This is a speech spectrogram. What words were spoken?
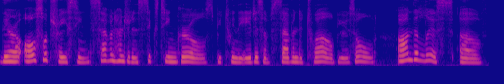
They are also tracing 716 girls between the ages of 7 to 12 years old on the lists of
